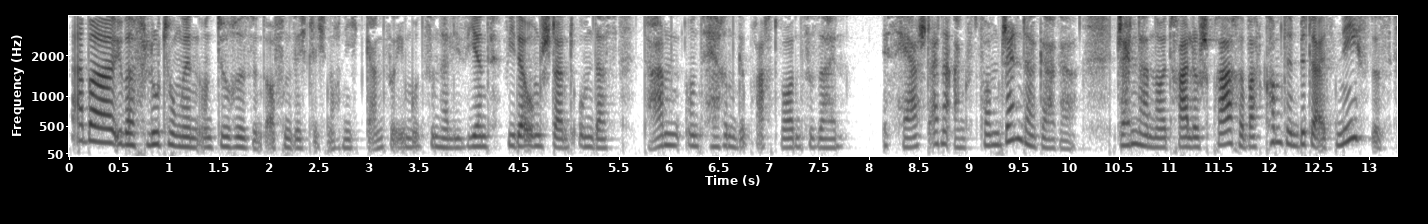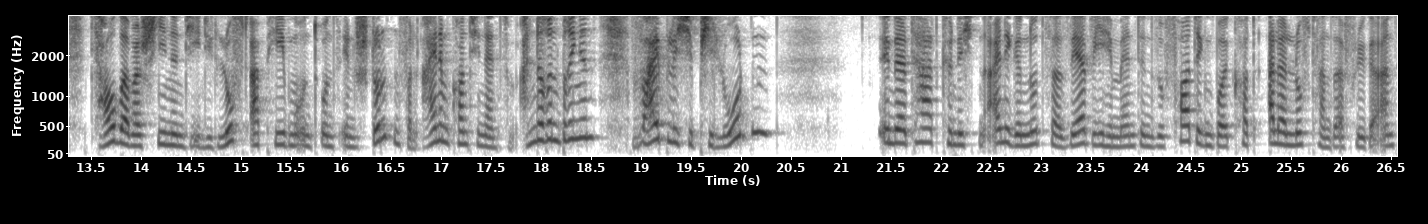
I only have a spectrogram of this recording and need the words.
Aber Überflutungen und Dürre sind offensichtlich noch nicht ganz so emotionalisierend wie der Umstand, um das Damen und Herren gebracht worden zu sein. Es herrscht eine Angst vorm Gender-Gaga. Genderneutrale Sprache, was kommt denn bitte als nächstes? Zaubermaschinen, die in die Luft abheben und uns in Stunden von einem Kontinent zum anderen bringen? Weibliche Piloten? In der Tat kündigten einige Nutzer sehr vehement den sofortigen Boykott aller Lufthansa-Flüge an,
